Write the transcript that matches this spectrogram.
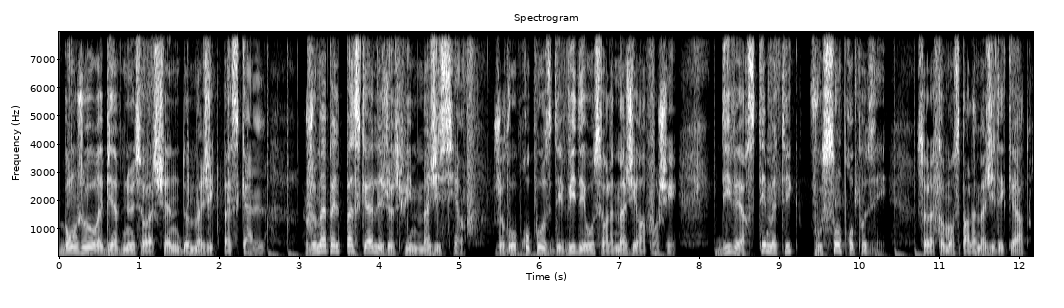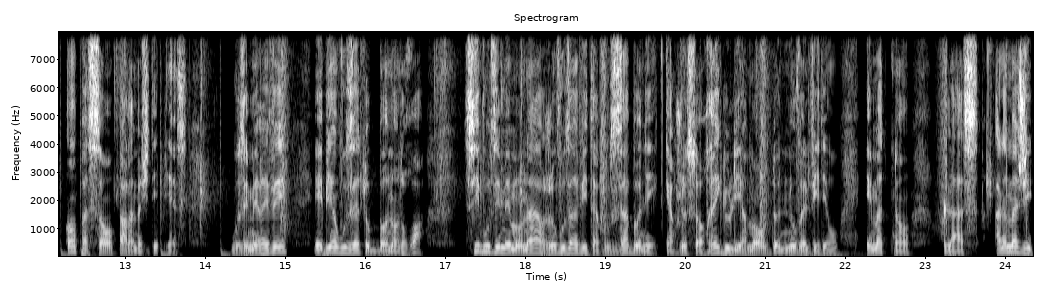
Bonjour et bienvenue sur la chaîne de Magique Pascal. Je m'appelle Pascal et je suis magicien. Je vous propose des vidéos sur la magie rapprochée. Diverses thématiques vous sont proposées. Cela commence par la magie des cartes en passant par la magie des pièces. Vous aimez rêver? Eh bien vous êtes au bon endroit. Si vous aimez mon art, je vous invite à vous abonner car je sors régulièrement de nouvelles vidéos. Et maintenant, place à la magie.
